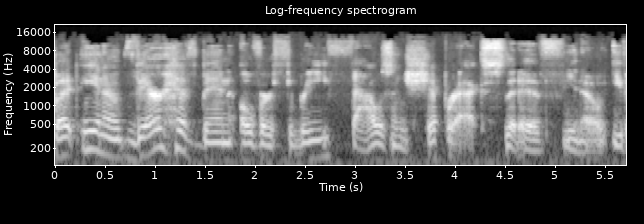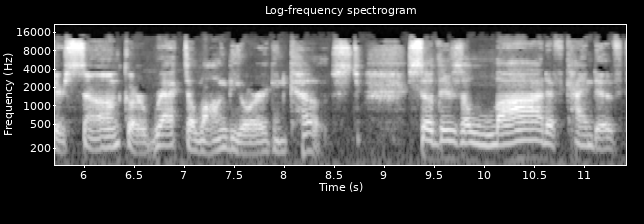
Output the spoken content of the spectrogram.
But, you know, there have been over 3,000 shipwrecks that have, you know, either sunk or wrecked along the Oregon coast. So there's a lot of kind of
